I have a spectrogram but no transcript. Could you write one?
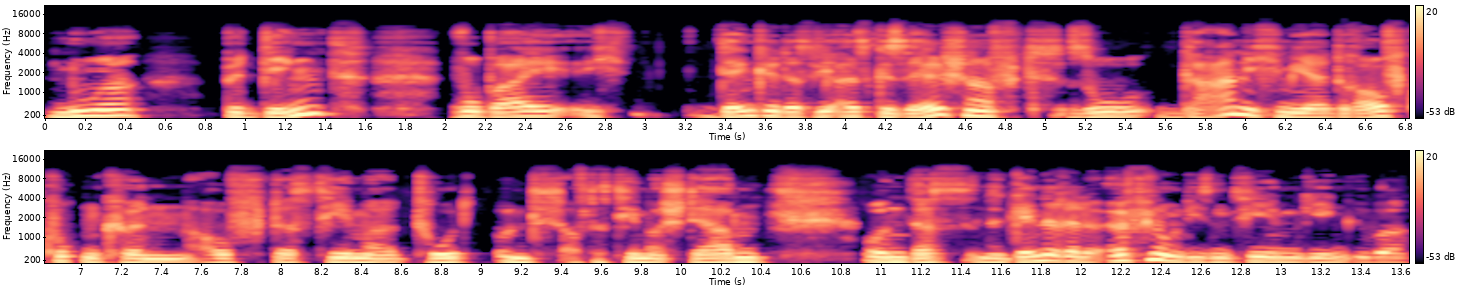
nur bedingt, wobei ich denke, dass wir als Gesellschaft so gar nicht mehr drauf gucken können auf das Thema Tod und auf das Thema Sterben und dass eine generelle Öffnung diesen Themen gegenüber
